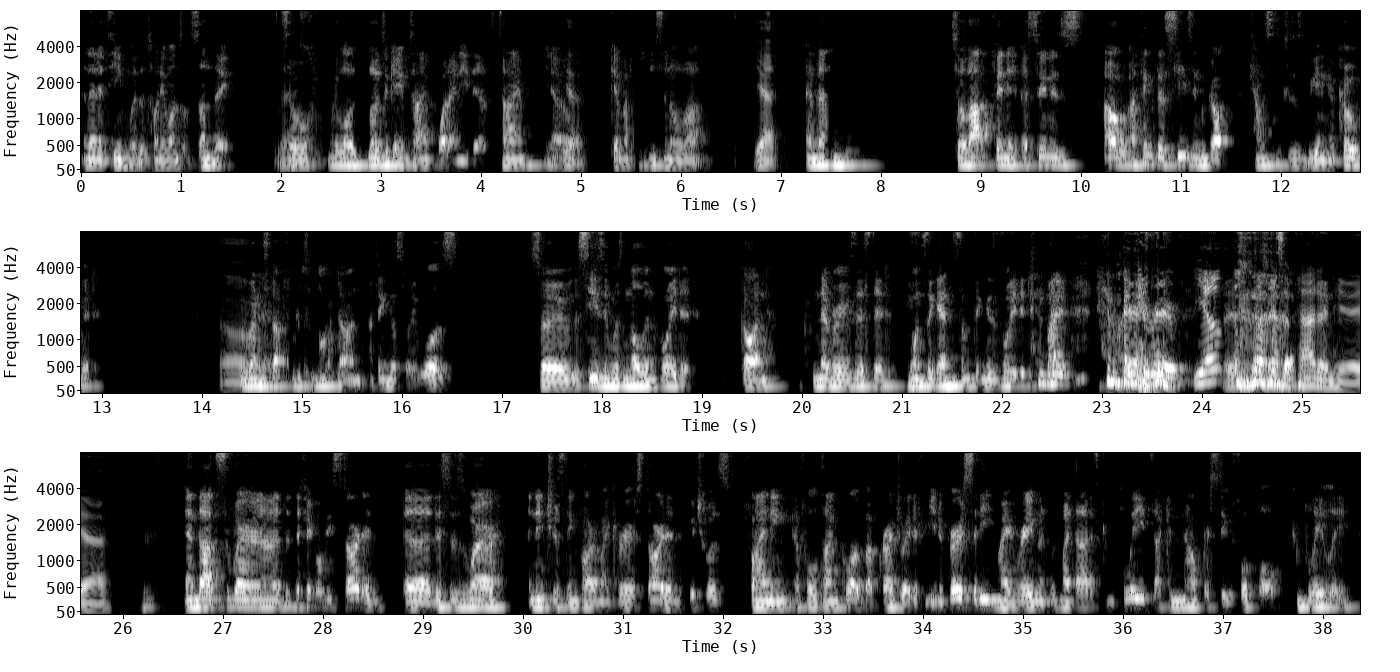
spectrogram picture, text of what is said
and then a team with the 21s on Sunday. Nice. So we lo- loads of game time, what I needed at the time, you know, yeah. get my fitness and all that. Yeah. And then, so that finished as soon as oh, I think the season got cancelled because it was the beginning of COVID. Oh, we went into that first lockdown. I think that's what it was. So the season was null and voided, gone, never existed. Once again, something is voided in my in my career. yep, there's, there's, a pattern here. Yeah, and that's where uh, the difficulty started. Uh, this is where an interesting part of my career started, which was finding a full time club. I've graduated from university. My agreement with my dad is complete. I can now pursue football completely.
